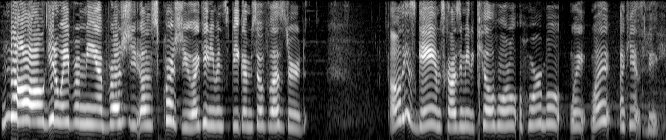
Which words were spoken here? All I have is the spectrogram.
No! Get away from me! I brush you. I'll crush you. I can't even speak. I'm so flustered. All these games causing me to kill hor horrible. Wait, what? I can't speak.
